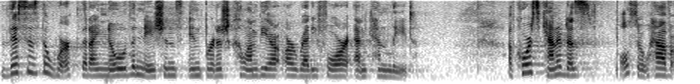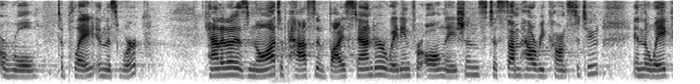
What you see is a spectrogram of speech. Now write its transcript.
This is the work that I know the nations in British Columbia are ready for and can lead. Of course, Canada does also have a role to play in this work. Canada is not a passive bystander waiting for all nations to somehow reconstitute in the wake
